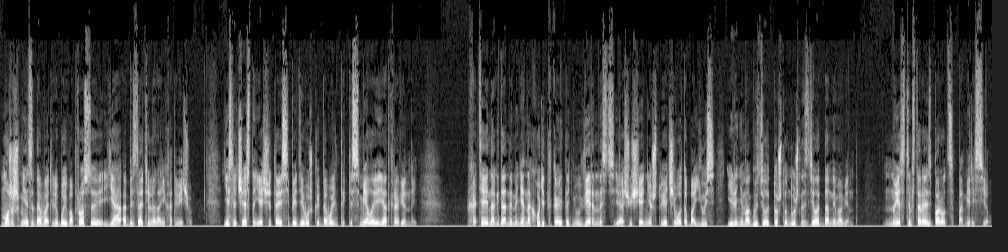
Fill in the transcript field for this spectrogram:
Можешь мне задавать любые вопросы, я обязательно на них отвечу. Если честно, я считаю себя девушкой довольно-таки смелой и откровенной. Хотя иногда на меня находит какая-то неуверенность и ощущение, что я чего-то боюсь или не могу сделать то, что нужно сделать в данный момент. Но я с этим стараюсь бороться по мере сил.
